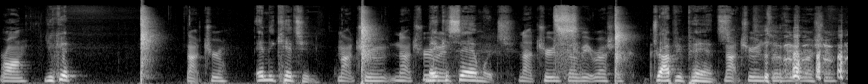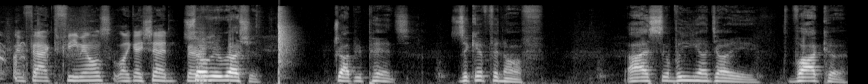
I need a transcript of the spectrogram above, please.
Wrong. You could Not true. in the kitchen. Not true. Not true. Make in- a sandwich. not true in Soviet Russia. Drop your pants. Not true in Soviet Russia. In fact, females, like I said, very, Soviet Russia. Drop your pants. Zakifinov. I Sylvia Vodka.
